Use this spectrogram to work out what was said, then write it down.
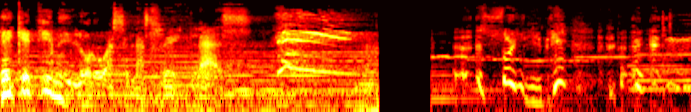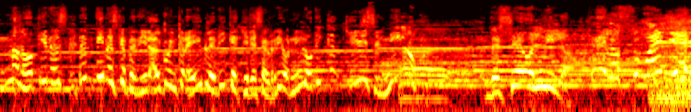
¿Y qué tiene el oro hace las reglas? ¿Soy libre? No, no, tienes, tienes que pedir algo increíble. Di que quieres el río Nilo, di que quieres el Nilo. Eh, deseo el Nilo. ¡Que lo sueñes!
